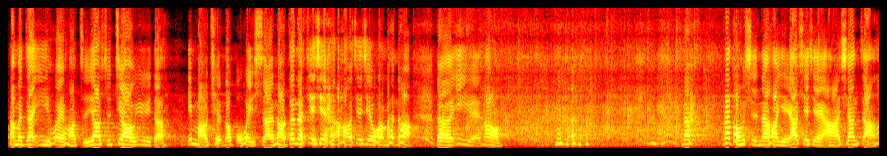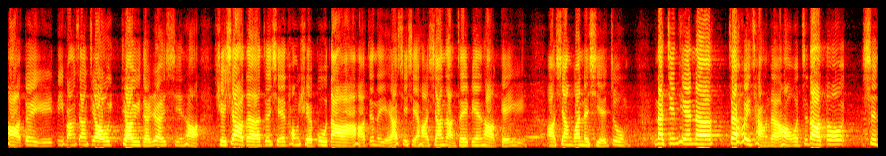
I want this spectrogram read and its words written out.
他们在议会哈只要是教育的，一毛钱都不会删哦，真的谢谢哦，谢谢我们哈的议员哦。那。那同时呢，哈，也要谢谢啊乡长哈，对于地方上教教育的热心哈，学校的这些同学步道啊，哈，真的也要谢谢哈乡长这边哈给予啊相关的协助。那今天呢，在会场的哈，我知道都是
